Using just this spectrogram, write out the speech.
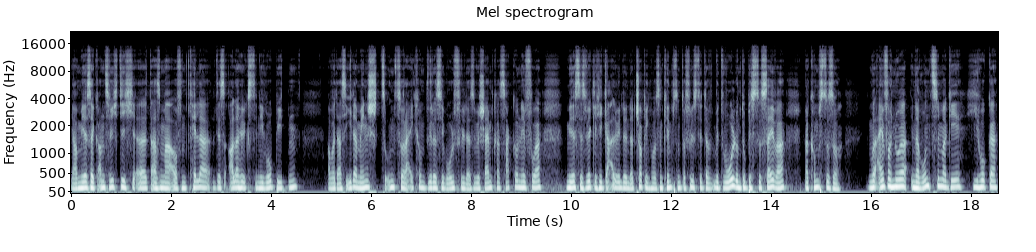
Ja, mir ist ja ganz wichtig, äh, dass wir auf dem Teller das allerhöchste Niveau bieten, aber dass jeder Mensch zu uns so reinkommt, wie er sich wohlfühlt. Also wir schreiben kein Sakko nicht vor. Mir ist es wirklich egal, wenn du in der Jogginghosen kommst und da fühlst du dich damit wohl und du bist du selber, dann kommst du so. Nur einfach nur in ein Wohnzimmer gehen, hinhocken,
